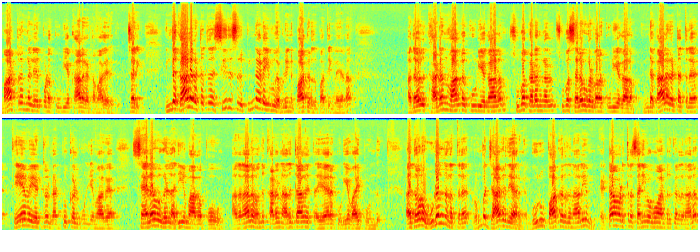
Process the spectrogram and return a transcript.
மாற்றங்கள் ஏற்படக்கூடிய காலகட்டமாக இருக்குது சரி இந்த காலகட்டத்தில் சிறு சிறு பின்னடைவு அப்படின்னு பார்க்குறது பார்த்தீங்களேனால் அதாவது கடன் வாங்கக்கூடிய காலம் சுப கடன்கள் சுப செலவுகள் வரக்கூடிய காலம் இந்த காலகட்டத்தில் தேவையற்ற நட்புகள் மூலியமாக செலவுகள் அதிகமாக போகும். அதனால் வந்து கடன் அதுக்காக த- ஏறக்கூடிய வாய்ப்பு உண்டு. அது தவிர உடல் நலத்தில் ரொம்ப ஜாகிரதையாக இருங்க. குரு பார்க்கறதுனாலையும் எட்டாம் இடத்துல சனி பகவான் இருக்கிறதுனால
